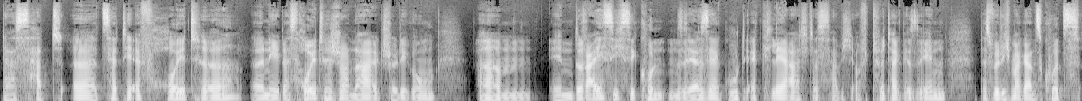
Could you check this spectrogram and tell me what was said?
das hat äh, ZDF heute, äh, nee, das heute Journal, Entschuldigung, ähm, in 30 Sekunden sehr, sehr gut erklärt. Das habe ich auf Twitter gesehen. Das würde ich mal ganz kurz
